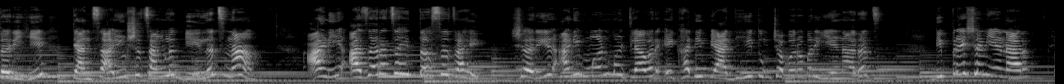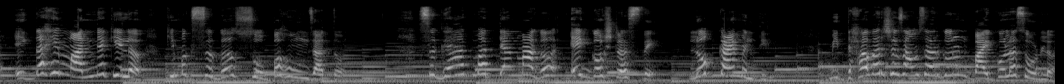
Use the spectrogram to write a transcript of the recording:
तरीही त्यांचं आयुष्य चांगलं गेलंच ना. आणि आजाराचंही तसंच आहे. शरीर आणि मन म्हटल्यावर एखादी व्याधीही तुमच्या बरोबर येणारच. डिप्रेशन येणार. एकदा हे मान्य केलं की मग सगळं सोपं होऊन जातं. सगळ्या आत्महत्यांमाग एक गोष्ट असते. लोक काय म्हणतील? मी दहा वर्ष संसार करून बायकोला सोडलं.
